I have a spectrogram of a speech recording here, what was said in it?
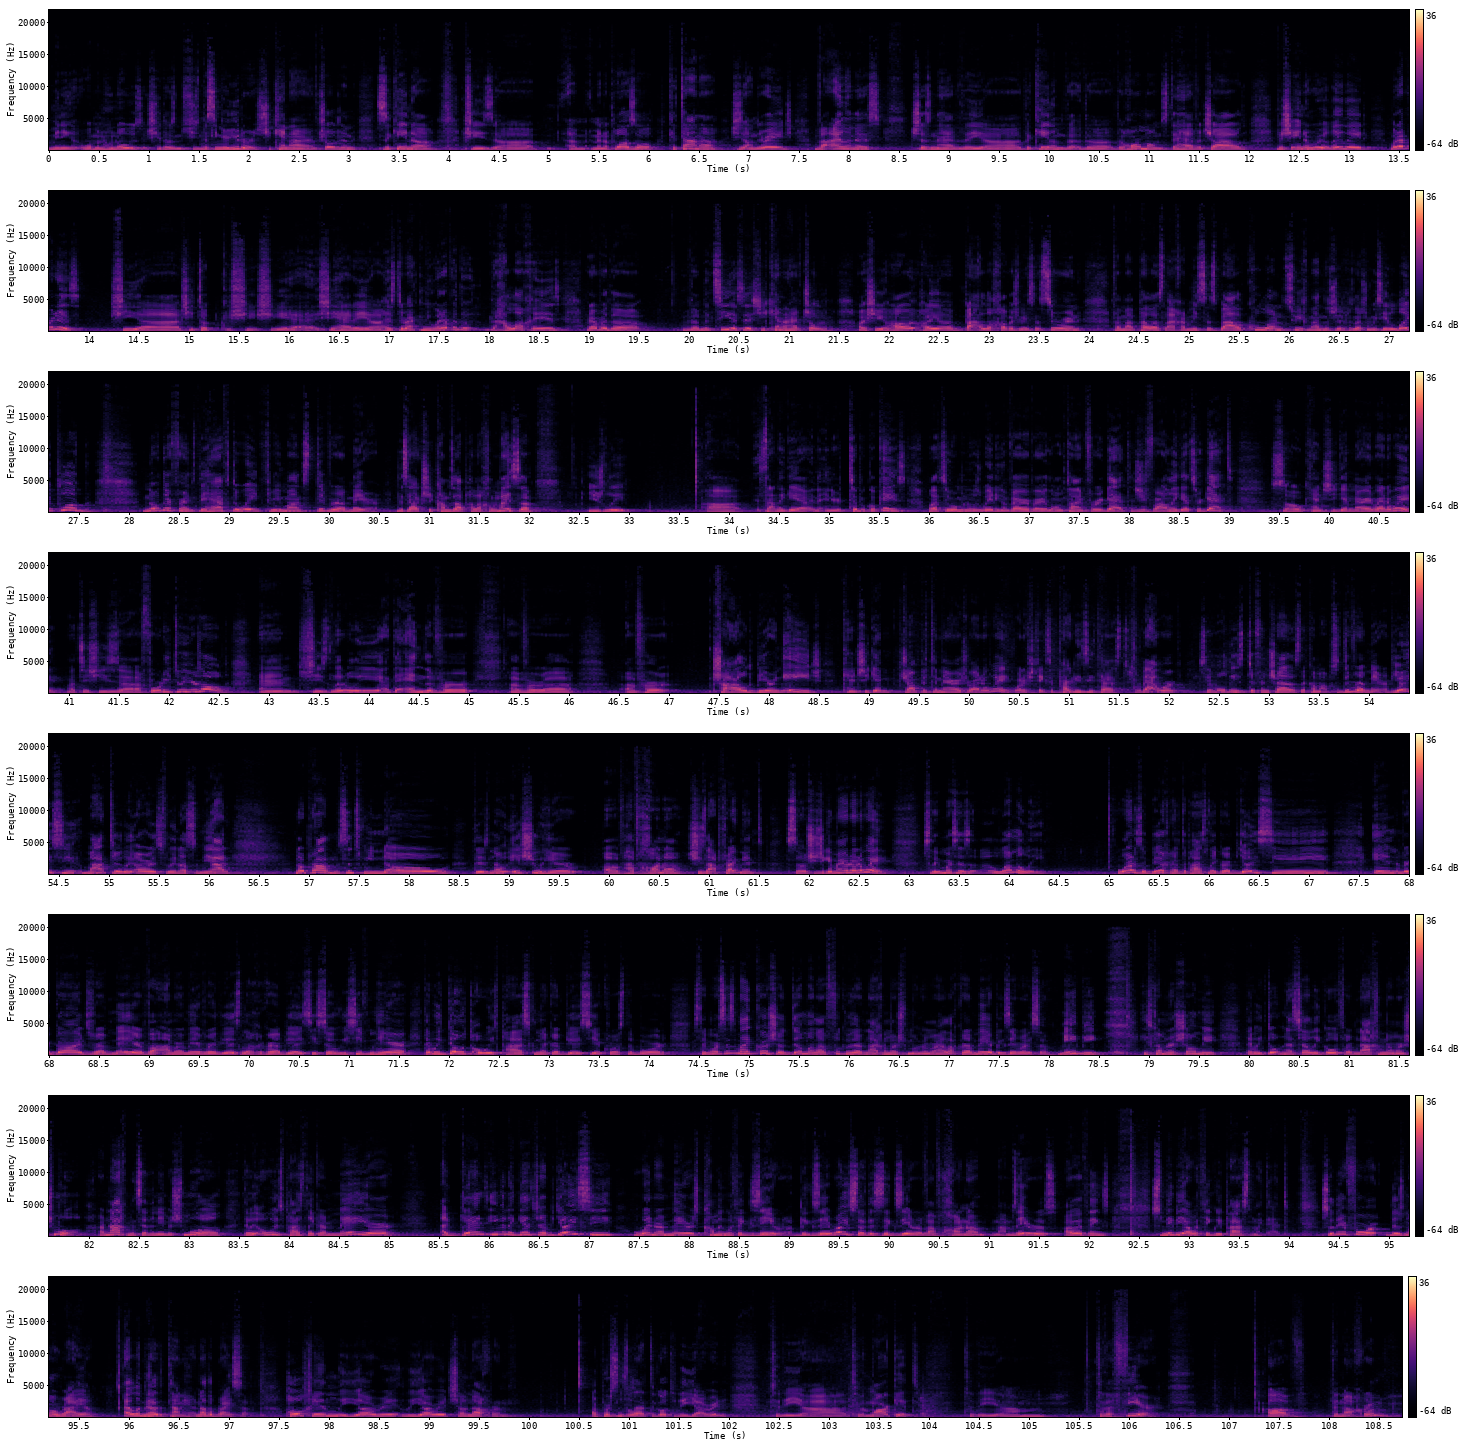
Meaning a woman who knows she doesn't, she's missing her uterus. She cannot have children. Zakina, she's uh, menopausal. Kitana, she's underage. Va'ilanis, she doesn't have the uh, the kalim, the, the, the hormones to have a child. Vishena ruya lelaid, whatever it is. She uh, she took she she she had a uh, hysterectomy. Whatever the, the halacha is, whatever the the Mitzvah says she cannot have children. We say loy plug, no difference. They have to wait three months. Divra meir. This actually comes up halacha l'maisa. Usually. Uh, it's not a in, in your typical case. Well, let's say a woman was waiting a very, very long time for a get, and she finally gets her get. So, can she get married right away? Let's say she's uh, 42 years old, and she's literally at the end of her of her uh, of her childbearing age, can she get jump into marriage right away? What if she takes a pregnancy test? Would that work? So you have all these different shadows that come up. So different. No problem. Since we know there's no issue here of havchana, she's not pregnant, so she should get married right away. So the Gemara says, Lamali. Why does a birch have to pass like Rabbi Yossi in regards Rav Meir va'amar Meir Rav Yossi lachak Rabbi Yossi? So we see from here that we don't always pass like Rabbi Yossi across the board. So the Gemara says, "My kusha dilma lafukim Rav Nachman Shmuel halak Rav Meir big Maybe he's coming to show me that we don't necessarily go with Rav Nachman or Shmuel. Rav Nachman said the name of Shmuel that we always pass like Rav Meir against even against Rabbi Yossi when our mayor is coming with a gzera. Big gzera, so this is a gzera of avchana, mamzeros, other things. So maybe I would think we pass them like that. So therefore, there's no raya. Elam Tanya, another brisa. Holchin liyarid shanachrim. A person's allowed to go to the yarid, to the uh, to the market, to the um, to the fear of the nachrim.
